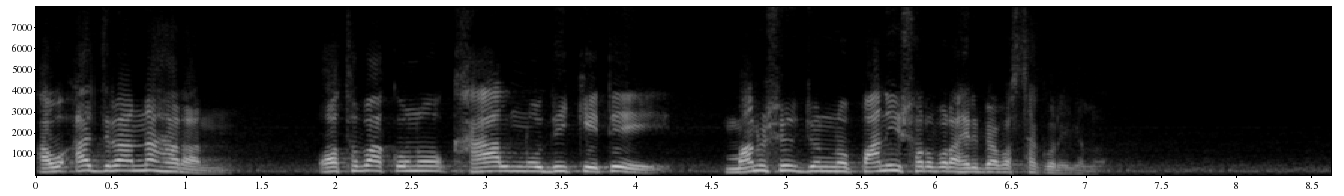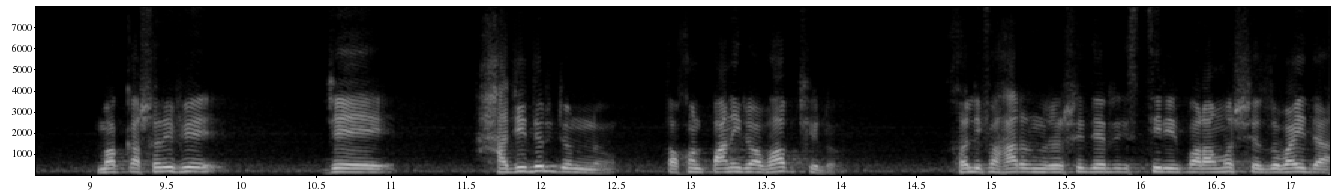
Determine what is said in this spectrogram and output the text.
আও আজরা নাহারান, অথবা কোনো খাল নদী কেটে মানুষের জন্য পানি সরবরাহের ব্যবস্থা করে গেল। মক্কা শরীফে যে হাজিদের জন্য তখন পানির অভাব ছিল। খলিফা হারুন রশিদের স্ত্রীর পরামর্শে জোবাইদা,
